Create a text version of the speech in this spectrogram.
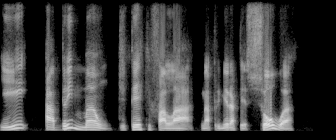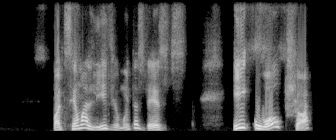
E abrir mão de ter que falar na primeira pessoa pode ser um alívio muitas vezes. E o Oakeshott,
